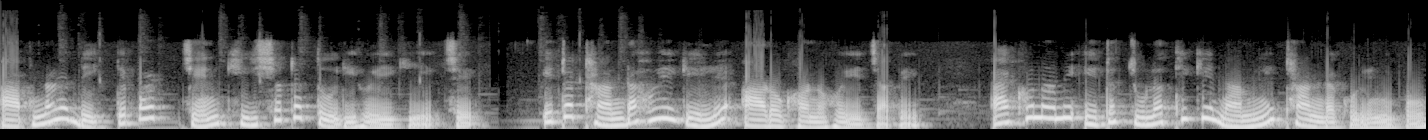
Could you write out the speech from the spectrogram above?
আপনারা দেখতে পাচ্ছেন খিরসাটা তৈরি হয়ে গিয়েছে। এটা ঠান্ডা হয়ে গেলে আরও ঘন হয়ে যাবে। এখন আমি এটা চুলা থেকে নামিয়ে ঠান্ডা করে নিব।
